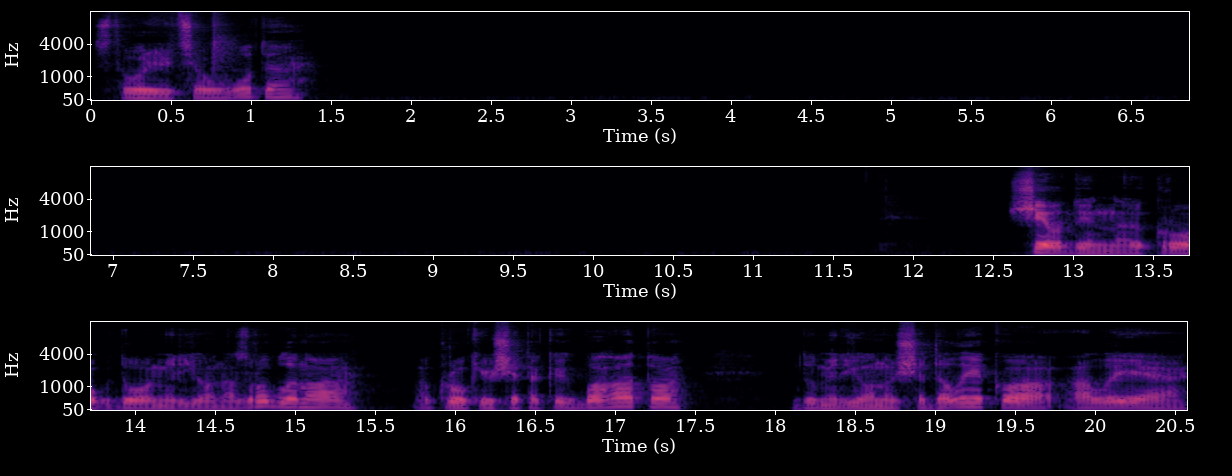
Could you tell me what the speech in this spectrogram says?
Створюється угода. Ще один е, крок до мільйона зроблено. Кроків ще таких багато. До мільйону ще далеко, але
